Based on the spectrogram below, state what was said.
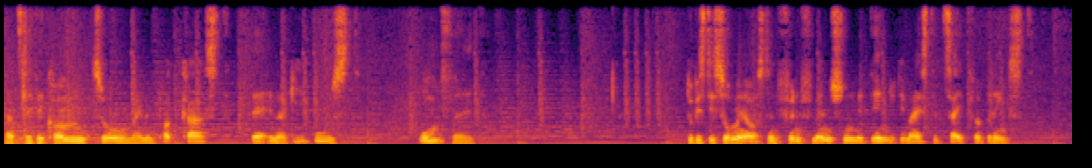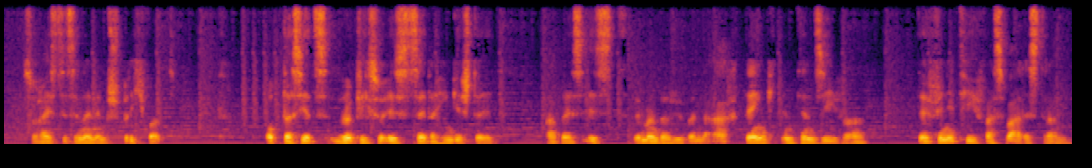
Herzlich willkommen zu meinem Podcast Der Energieboost Umfeld. Du bist die Summe aus den fünf Menschen, mit denen du die meiste Zeit verbringst. So heißt es in einem Sprichwort. Ob das jetzt wirklich so ist, sei dahingestellt. Aber es ist, wenn man darüber nachdenkt intensiver, definitiv was Wahres dran.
